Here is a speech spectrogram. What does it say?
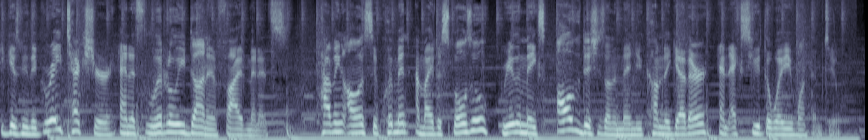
it gives me the great texture, and it's literally done in 5 minutes. Having all this equipment at my disposal really makes all the dishes on the menu come together and execute the way you want them to.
